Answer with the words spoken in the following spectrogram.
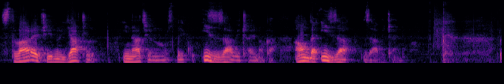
stvarajući jednu jaču i nacionalnu sliku iz zavičajnoga, a onda i za zavičajno. E,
